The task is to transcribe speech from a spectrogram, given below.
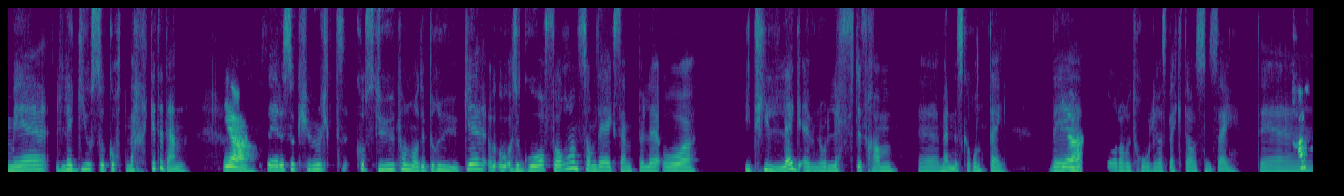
vi legger jo så godt merke til den. Ja. Så er det så kult hvordan du på en måte bruker og, altså går foran som det eksempelet, og i tillegg evner å løfte fram eh, mennesker rundt deg. Det Ja. står det utrolig respekt av, syns jeg. Det, Takk.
